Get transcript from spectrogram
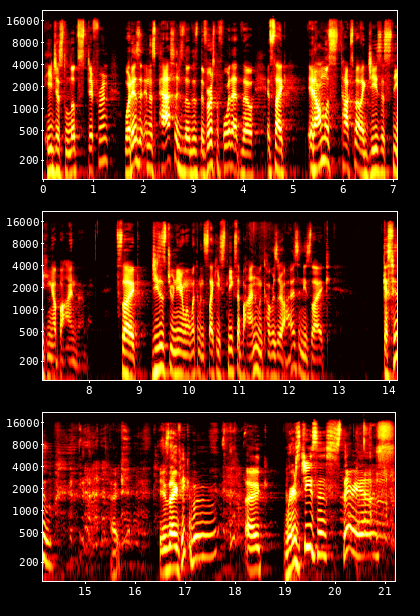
he just looks different. What is it? In this passage, though, the, the verse before that, though, it's like it almost talks about like Jesus sneaking up behind them. It's like Jesus drew near and went with them, and it's like he sneaks up behind them and covers their eyes, and he's like, guess who? like, he's like, peekaboo. Like, where's Jesus? There he is.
